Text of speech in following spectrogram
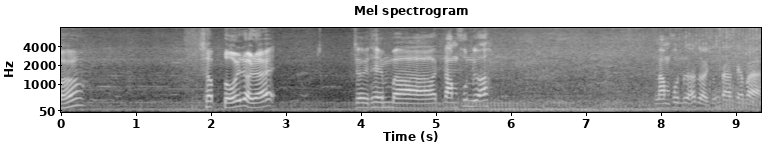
Ờ. Sắp tối rồi đấy. Chơi thêm ờ, uh, 5 phút nữa. 5 phút nữa rồi chúng ta sẽ vào.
